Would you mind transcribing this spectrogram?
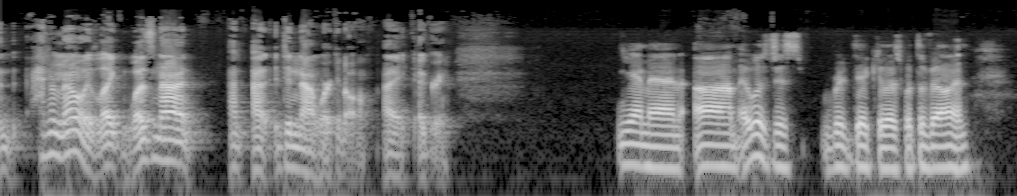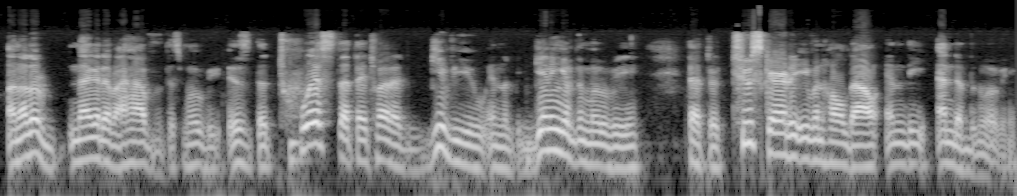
I don't know. It like was not. I, I, it did not work at all. I agree. Yeah, man. Um, it was just ridiculous with the villain. Another negative I have with this movie is the twist that they try to give you in the beginning of the movie that they're too scared to even hold out in the end of the movie.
